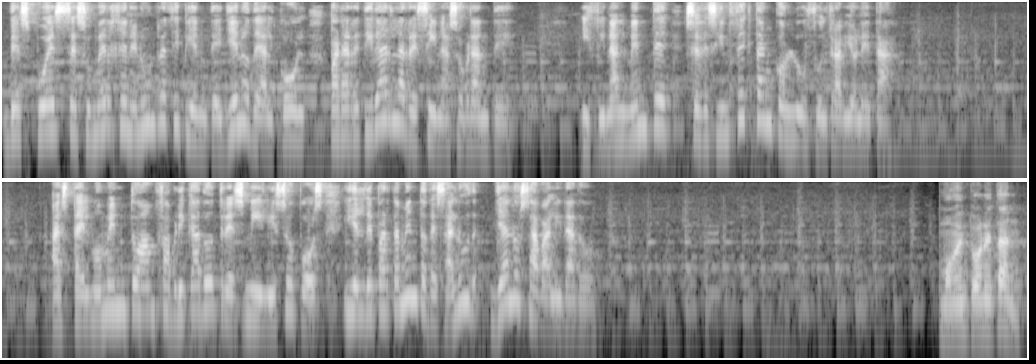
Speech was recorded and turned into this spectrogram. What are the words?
Después se sumergen en un recipiente lleno de alcohol para retirar la resina sobrante y finalmente se desinfectan con luz ultravioleta. Hasta el momento han fabricado 3.000 hisopos y el Departamento de Salud ya los ha validado. Momentu honetan,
